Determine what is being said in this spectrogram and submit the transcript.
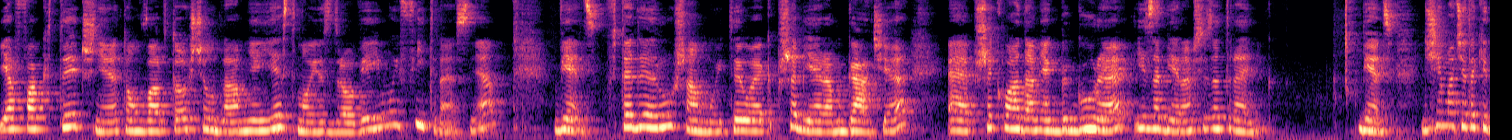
Ja faktycznie tą wartością dla mnie jest moje zdrowie i mój fitness, nie? Więc wtedy ruszam mój tyłek, przebieram gacie, e, przekładam jakby górę i zabieram się za trening. Więc dzisiaj macie takie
